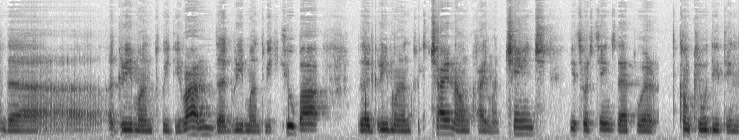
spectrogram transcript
The agreement with Iran, the agreement with Cuba, the agreement with China on climate change, these were things that were concluded in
